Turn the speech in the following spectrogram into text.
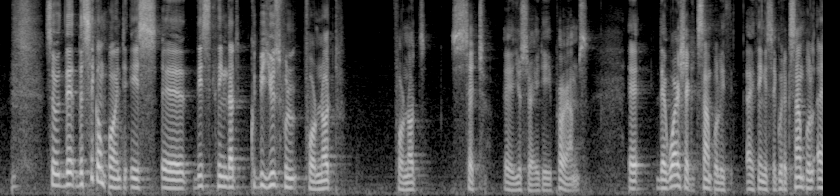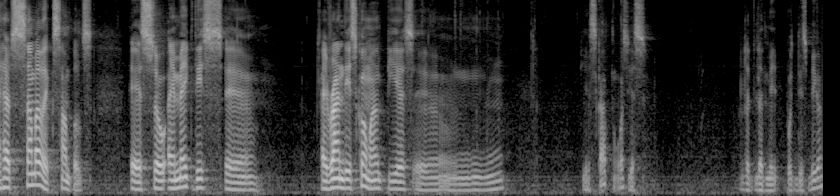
so the, the second point is uh, this thing that could be useful for not, for not set uh, user ID programs. Uh, the Wireshark example, is, I think, is a good example. I have some other examples. Uh, so I make this, uh, I run this command, ps, um, pscap, what's yes? Let, let me put this bigger.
